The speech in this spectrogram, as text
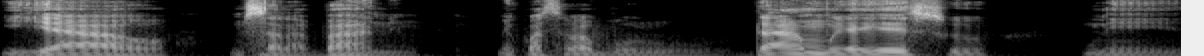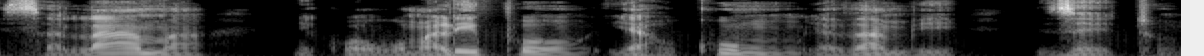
yao msalabani. Ni kwa sababu damu ya yesu ni salama ni kwa malipo ya hukumu ya dhambi zetu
